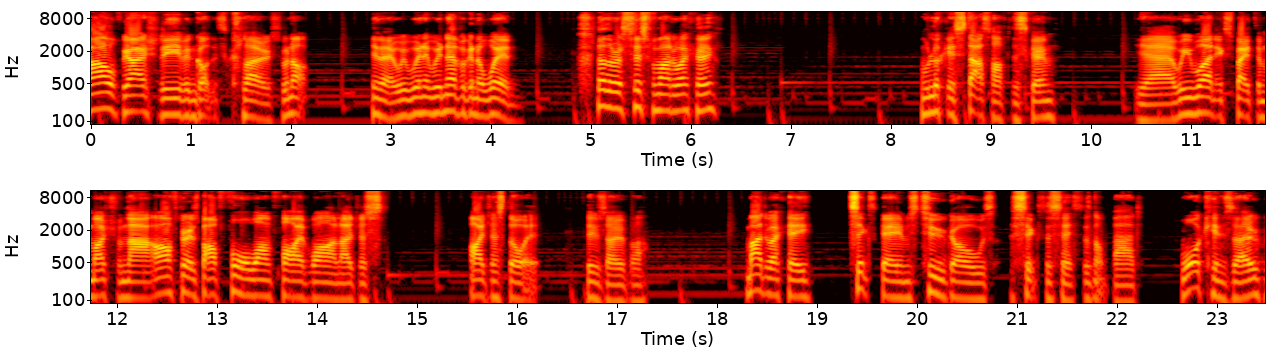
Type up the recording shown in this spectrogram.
How have we actually even got this close? We're not, you know, we win. We're never going to win. Another assist for Madueke. We'll look at his stats after this game. Yeah, we weren't expecting much from that. After it's about 4-1, 5-1, I just, I just thought it, it was over. Madueke, six games, two goals, six assists. Is not bad. Watkins, though,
